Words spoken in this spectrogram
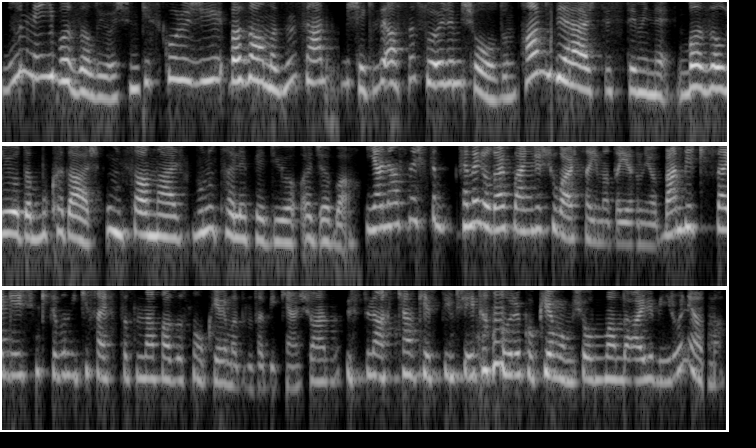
bu neyi baz alıyor? Şimdi psikolojiyi baz almadığını sen bir şekilde aslında söylemiş oldun. Hangi değer sistemini baz alıyor da bu kadar insanlar bunu talep ediyor acaba? Yani aslında işte temel olarak bence şu varsayıma dayanıyor. Ben bir kişisel gelişim kitabının iki sayfasından fazlasını okuyamadım tabii ki. Yani şu an üstüne ahkam kestiğim şeyi tam olarak okuyamamış olmam da ayrı bir ironi ama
